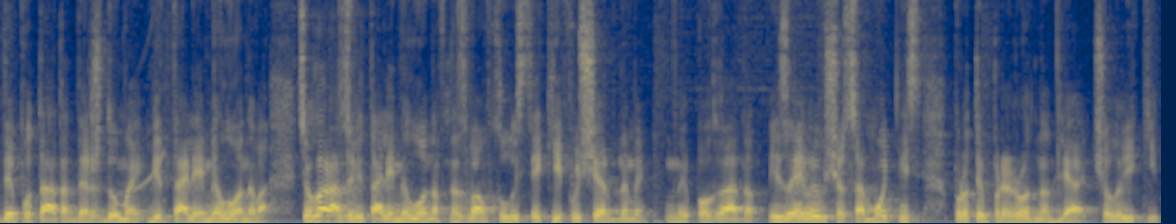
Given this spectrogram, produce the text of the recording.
депутата Держдуми Віталія Мілонова. Цього разу Віталій Мілонов Мілонов назвав холостяків ущербними, непогано, і заявив, що самотність протиприродна для чоловіків.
